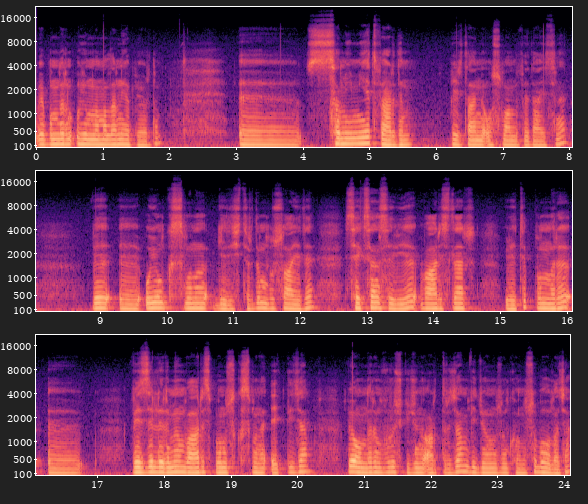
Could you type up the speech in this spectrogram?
ve bunların uyumlamalarını yapıyordum. E, Samimiyet verdim bir tane Osmanlı fedaisine ve e, uyum kısmını geliştirdim. Bu sayede 80 seviye varisler üretip bunları e, vezirlerimin varis bonus kısmına ekleyeceğim ve onların vuruş gücünü arttıracağım. Videomuzun konusu bu olacak.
